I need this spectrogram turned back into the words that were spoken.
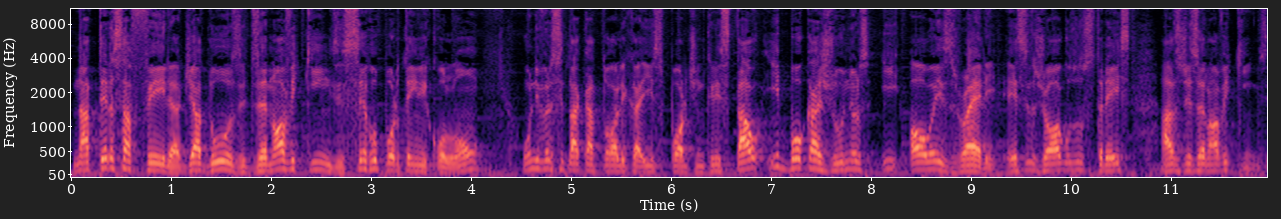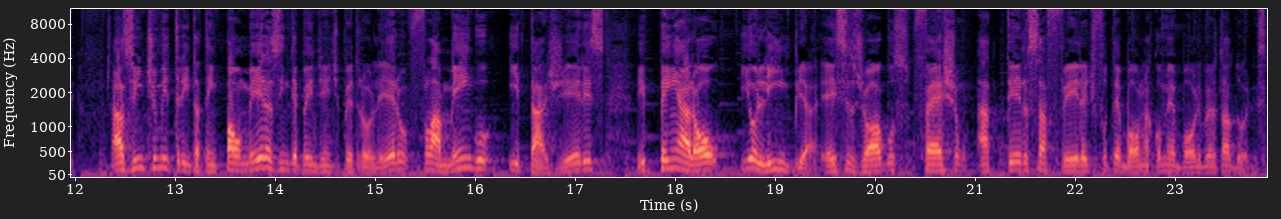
na terça-feira, dia 12, 19 e 15, Cerro Portenho e Colón, Universidade Católica e Sporting Cristal e Boca Juniors e Always Ready. Esses jogos, os três, às 19h15. Às 21h30 tem Palmeiras Independiente Petroleiro, Flamengo e Tajeres e Penharol e Olímpia. Esses jogos fecham a terça-feira de futebol na Comebol Libertadores.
